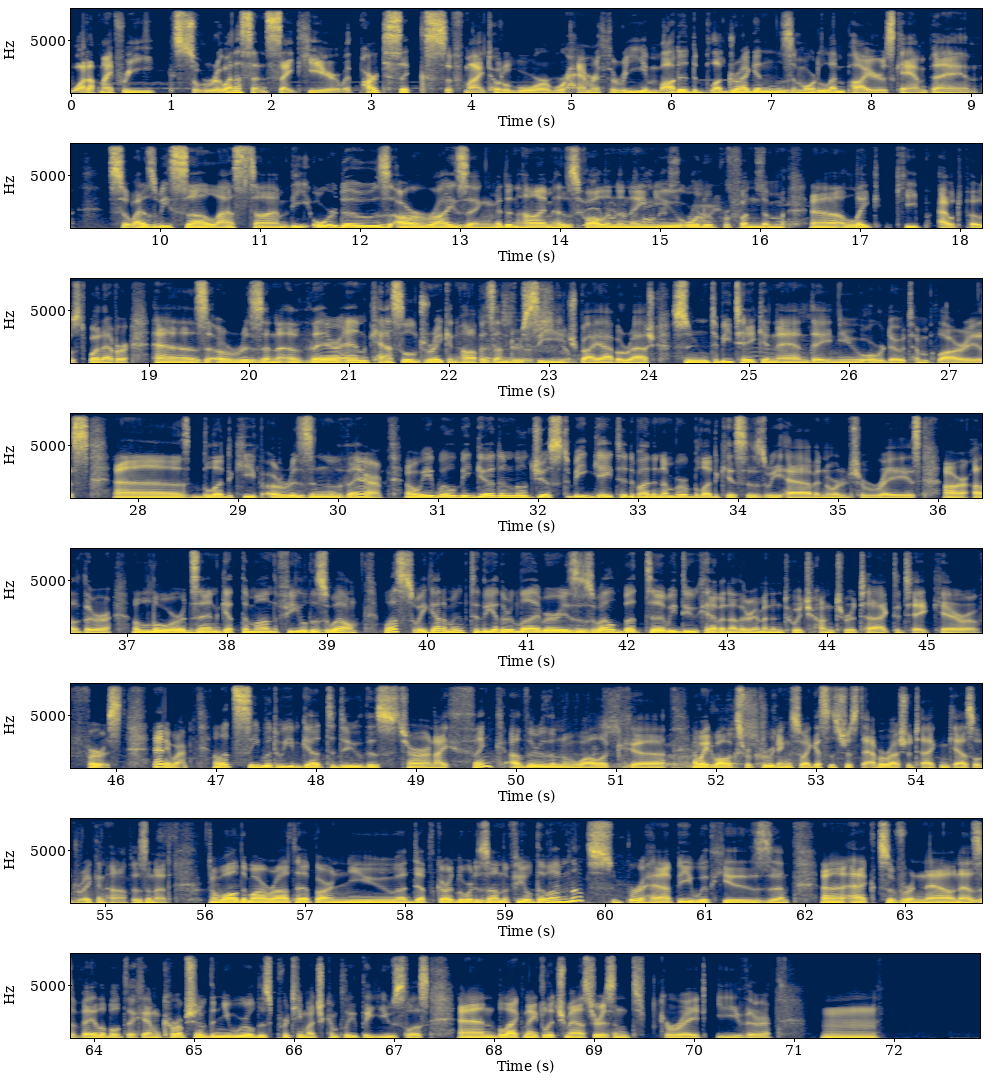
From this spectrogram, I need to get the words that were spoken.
What up, my freaks? Ruinous Insight here with part 6 of my Total War Warhammer 3 modded Blood Dragons Immortal Empires campaign. So as we saw last time, the Ordos are rising. Middenheim has fallen in a new Ordo Profundum, uh, Lake Keep outpost, whatever, has arisen there, and Castle Drakenhof is under siege by Abhorash, soon to be taken, and a new Ordo Templarius. As Blood Keep arisen there. We will be good and will just be gated by the number of blood kisses we have in order to raise our other lords and get them on the field as well. Plus, we gotta move to the other libraries as well, but uh, we do have another imminent witch hunter attack to take care of first. Anyway, let's see what we've got to do this turn. I think other than Walach... Uh, oh wait, Walach's recruiting, so I guess it's just Abhorash attacking Castle Drakenhof, isn't it? Waldemar Ratep, our new uh, Depth Guard Lord, is on the field, though I'm not super happy with his uh, uh, acts of renown as available to him. Corruption of the New World is pretty much completely useless, and Black Knight Lichmaster isn't great either. Hmm.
